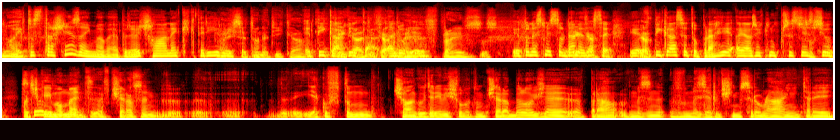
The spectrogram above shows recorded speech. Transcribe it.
No je to strašně zajímavé, protože článek, který... Prahy se to netýká. Týká, týká. týká. týká. Prahy, v Prahy... Je to nesmysl, Dane, zase. Je, týká se to Prahy a já řeknu přesně... Co, stěl, počkej stěl... moment, včera jsem, jako v tom článku, který vyšel o tom včera, bylo, že Praha v, mezi, v meziročním srovnání tady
